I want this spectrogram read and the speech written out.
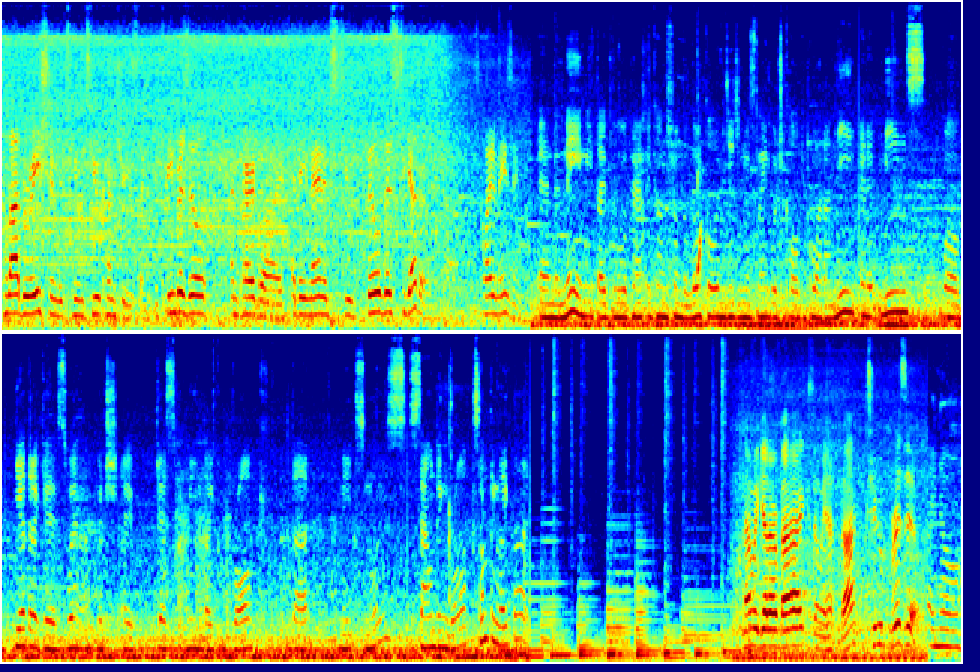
collaboration between two countries, like between Brazil and Paraguay, and they managed to build this together. It's quite amazing. And the name Itaipu apparently comes from the local indigenous language called Guarani, and it means, well, piedra que suena, which I guess would mean like rock that makes noise, sounding rock, something like that. Now we get our bags and we head back to Brazil. I know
